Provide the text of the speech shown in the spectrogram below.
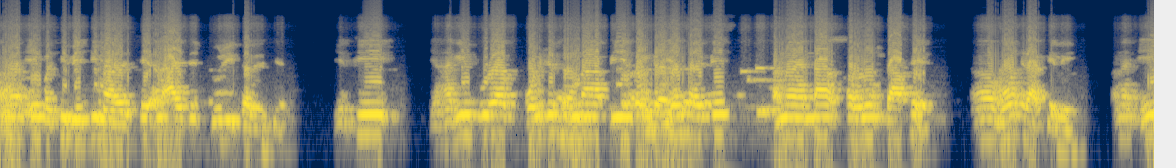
અને એ પછી વેચી મારે છે અને આ રીતે ચોરી કરે છે. જેથી જહાંગીરપુરા પોલીસ સ્ટેશનના પીએસઆઈ ગઢિયા સાહેબે અને એમના સર્વ સ્ટાફે વોચ રાખેલી. અને એ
